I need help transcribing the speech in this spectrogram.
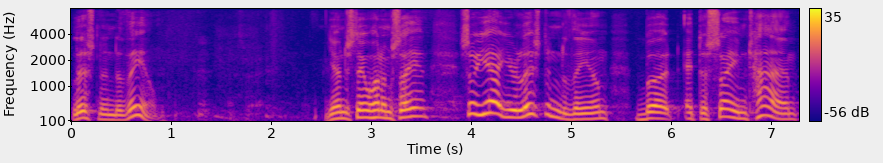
listening to them. You understand what I'm saying? So, yeah, you're listening to them, but at the same time,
